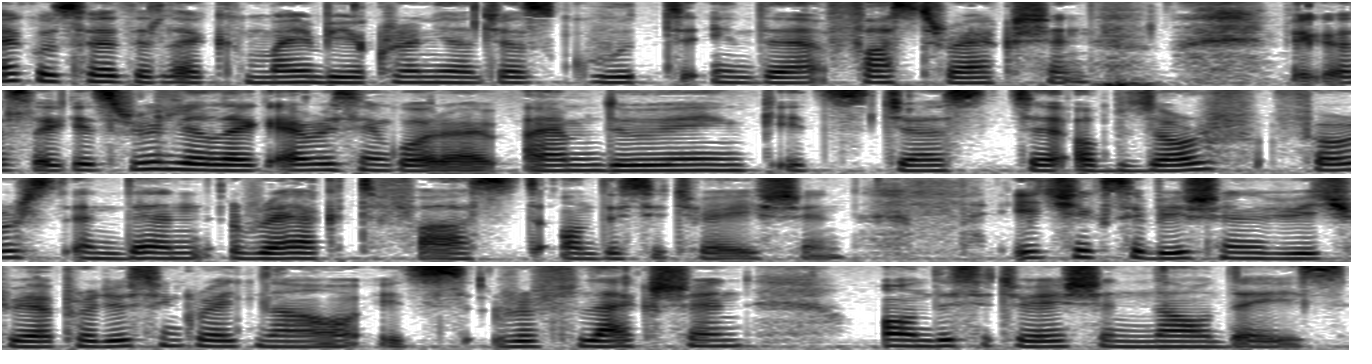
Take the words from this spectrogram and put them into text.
I could say that like maybe Ukrainian just good in the fast reaction because like it's really like everything what I, am doing it's just uh, observe first and then react fast on the situation. Each exhibition which we are producing right now it's reflection on the situation nowadays.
